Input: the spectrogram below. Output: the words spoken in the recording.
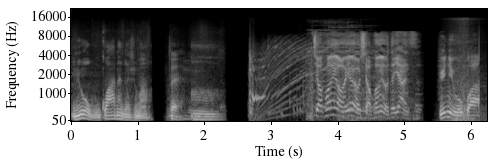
与我无瓜那个是吗？对，嗯，小朋友要有小朋友的样子。与你无关。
